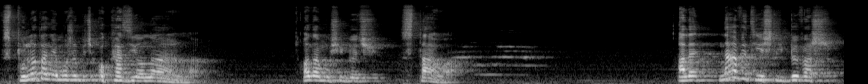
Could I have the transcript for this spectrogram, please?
Wspólnota nie może być okazjonalna. Ona musi być stała. Ale nawet jeśli bywasz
